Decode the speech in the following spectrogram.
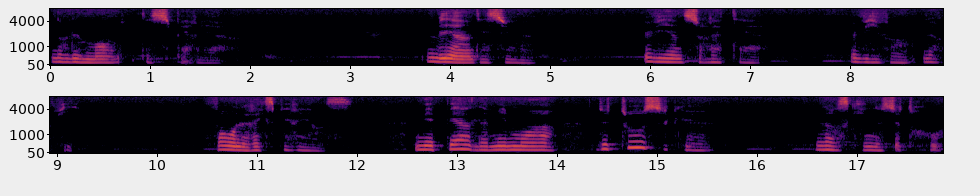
dans le monde des supérieurs. Bien des humains viennent sur la terre, vivant leur vie, font leur expérience, mais perdent la mémoire de tout ce que, lorsqu'ils ne se trouvent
